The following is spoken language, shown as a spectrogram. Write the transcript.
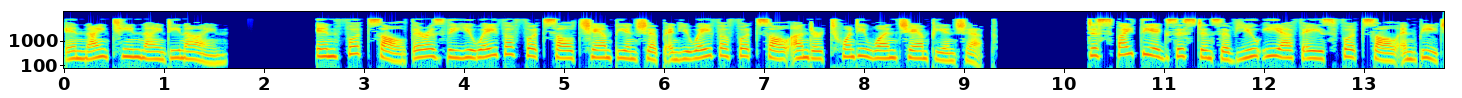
in 1999. In futsal there is the UEFA Futsal Championship and UEFA Futsal Under-21 Championship. Despite the existence of UEFA's Futsal and Beach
